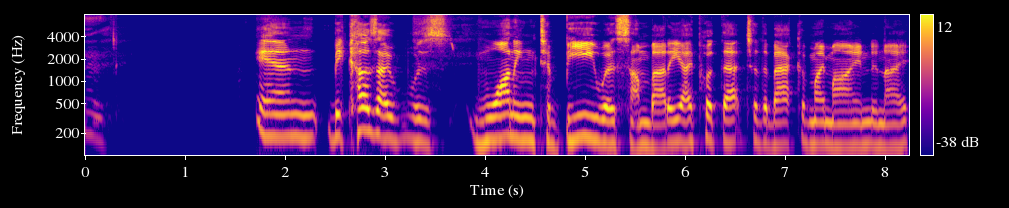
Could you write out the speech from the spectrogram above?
Mm. And because I was wanting to be with somebody, I put that to the back of my mind, and I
